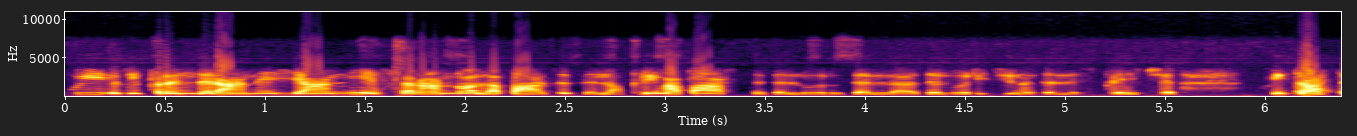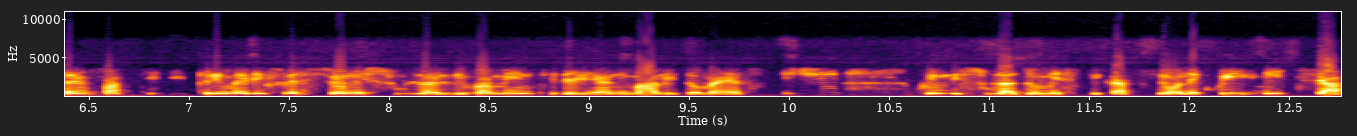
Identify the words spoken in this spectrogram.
lui riprenderà negli anni e saranno alla base della prima parte dell'or- del, dell'origine delle specie. Si tratta infatti di prime riflessioni sugli allevamenti degli animali domestici, quindi sulla domesticazione. Qui inizia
